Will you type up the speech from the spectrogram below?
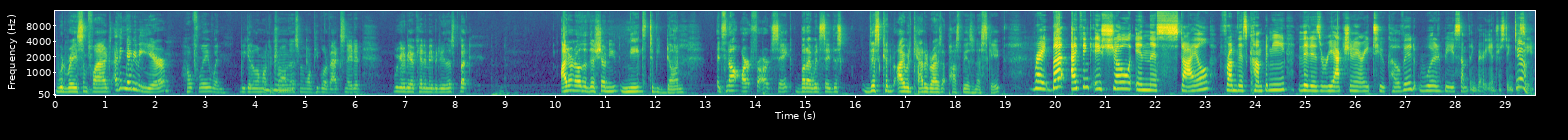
would raise some flags. I think maybe in a year, hopefully, when we get a little more control on this, when more people are vaccinated, we're gonna be okay to maybe do this. But I don't know that this show need, needs to be done. It's not art for art's sake, but I would say this this could I would categorize that possibly as an escape. Right, but I think a show in this style from this company that is reactionary to COVID would be something very interesting to see.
